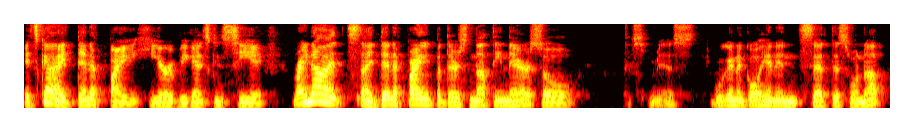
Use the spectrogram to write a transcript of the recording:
it's going to identify here if you guys can see it. Right now it's identifying, but there's nothing there. So dismiss. We're going to go ahead and set this one up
